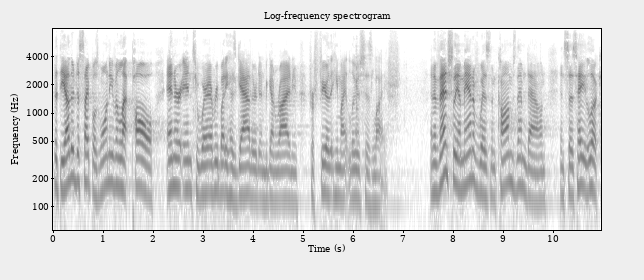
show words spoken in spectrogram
that the other disciples won't even let Paul enter into where everybody has gathered and begun rioting for fear that he might lose his life. And eventually, a man of wisdom calms them down and says, Hey, look,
